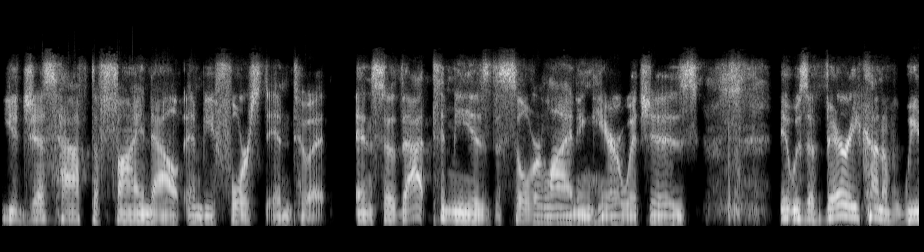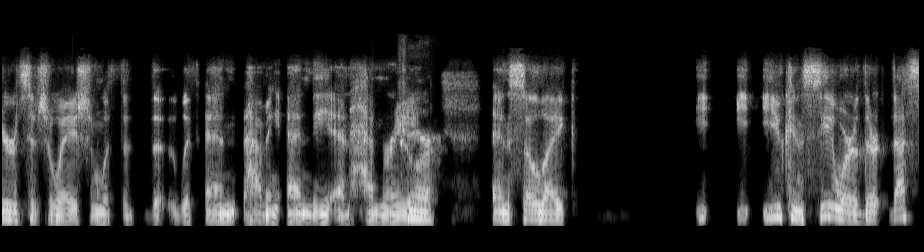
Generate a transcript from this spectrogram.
you just have to find out and be forced into it and so that to me is the silver lining here which is it was a very kind of weird situation with the, the with en, having Endy and Henry sure. and so like you can see where there that's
